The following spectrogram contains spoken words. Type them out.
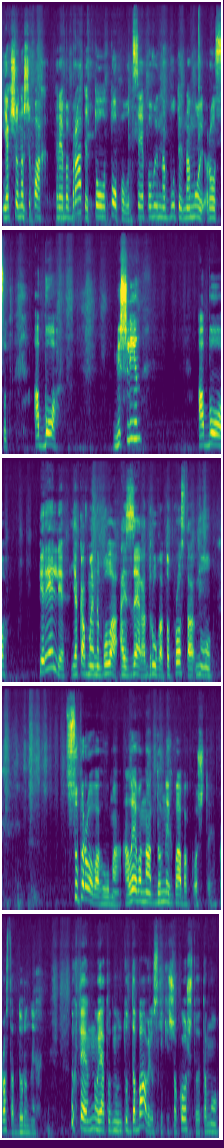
якщо на шипах треба брати, то топову це повинна бути, на мой розсуд, або Мішлін, або Pirelli, яка в мене була, Айзера друга, то просто ну, суперова гума, але вона дурних бабок коштує. Просто дурних. Ну, хте, ну я тут, ну, тут добавлю, скільки що коштує, тому,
